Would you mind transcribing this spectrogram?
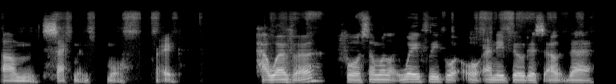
um, segment more right? However for someone like wavely or, or any builders out there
